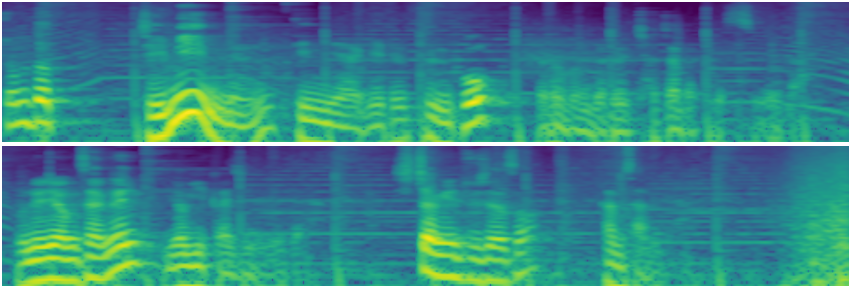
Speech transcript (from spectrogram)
좀 더 재미있는 뒷이야기를 들고 여러분들을 찾아뵙겠습니다. 오늘 영상은 여기까지입니다. 시청해주셔서 감사합니다.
